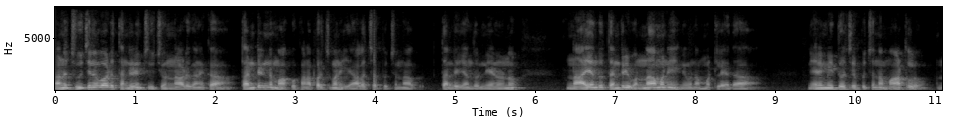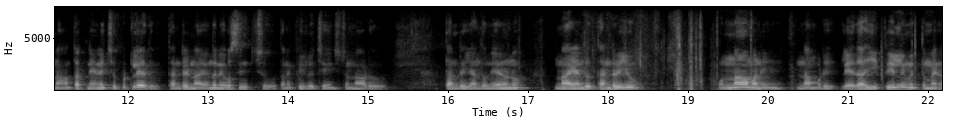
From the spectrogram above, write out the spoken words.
నన్ను చూచినవాడు తండ్రిని చూచి ఉన్నాడు గనక తండ్రిని మాకు కనపరచమని ఎలా చెప్పుచున్నావు? తండ్రి యందు నేనును నా యందు తండ్రి ఉన్నామని నీవు నమ్మట్లేదా? నేను మీతో చెప్పుచున్న మాటలు నా అంతటి నేనే చెప్పట్లేదు. తండ్రి నా యందు నివసించు తన క్రియలు చేయించుచున్నాడు. తండ్రి యందు నేనును నా యందు తండ్రియు ఉన్నామని నమ్ముడి లేదా ఈ క్రియల నిమిత్తమైన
